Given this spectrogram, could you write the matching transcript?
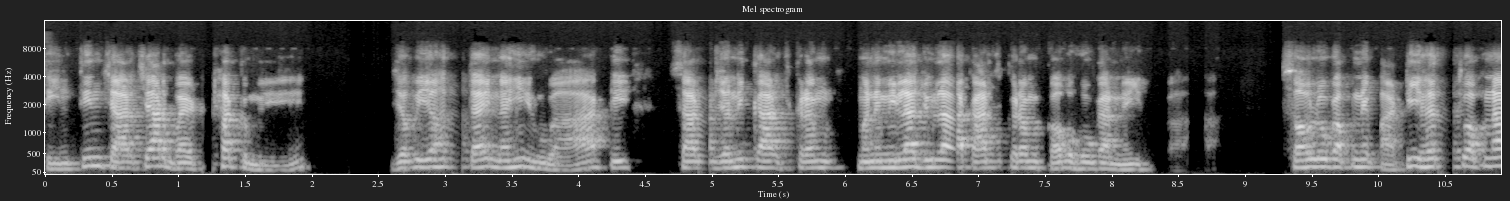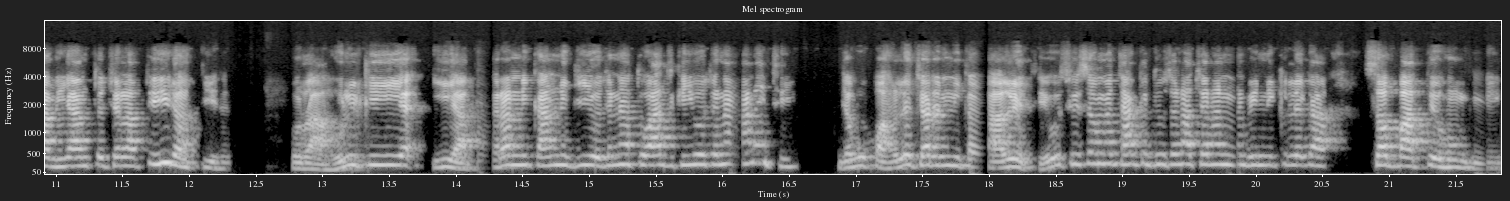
तीन तीन चार चार बैठक में जब यह तय नहीं हुआ कि सार्वजनिक कार्यक्रम, मान मिला जुला कार्यक्रम कब होगा, नहीं होगा। सब लोग अपने पार्टी है तो अपना अभियान तो चलाती ही रहती है। तो राहुल की यात्रा निकालने की योजना तो आज की योजना नहीं थी। जब वो पहले चरण निकाले थे, उसी समय था कि दूसरा चरण भी निकलेगा, सब बातें होंगी।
